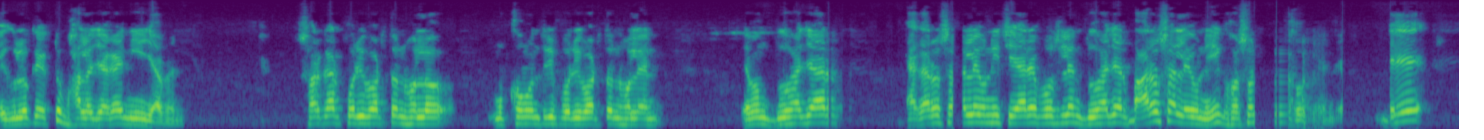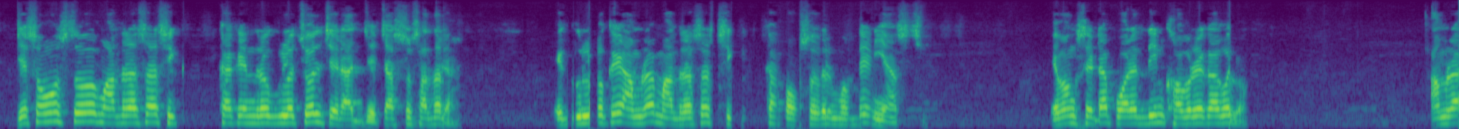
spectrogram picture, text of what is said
এগুলোকে একটু ভালো জায়গায় নিয়ে যাবেন। সরকার পরিবর্তন হলো, মুখ্যমন্ত্রী পরিবর্তন হলেন এবং দু এগারো সালে উনি চেয়ারে বসলেন দু হাজার বারো সালে উনি ঘোষণা করলেন যে যে সমস্ত মাদ্রাসা শিক্ষা কেন্দ্রগুলো চলছে রাজ্যে, চারশো সাতাশ এগুলোকে আমরা মাদ্রাসা শিক্ষা পর্ষদের মধ্যে নিয়ে আসছি। এবং সেটা পরের দিন খবরের কাগজ আমরা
